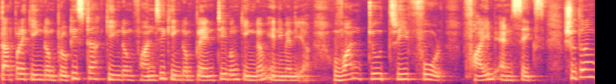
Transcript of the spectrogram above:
তারপরে kingdom protista, kingdom fungi kingdom plantae এবং kingdom animalia one, two, three, four, five and six. সুতরাং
